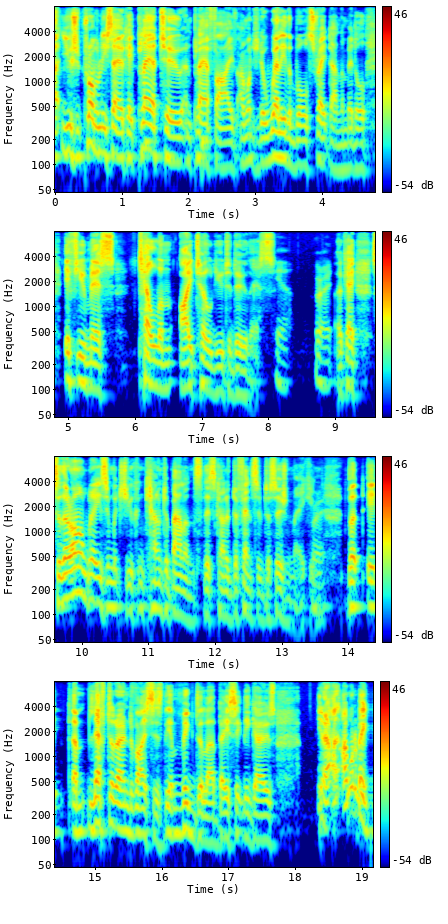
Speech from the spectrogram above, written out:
uh, you should probably say, okay, player two and player five, I want you to welly the ball straight down the middle. If you miss, tell them I told you to do this. Yeah. Right. Okay, so there are ways in which you can counterbalance this kind of defensive decision making, Right. but it um, left to their own devices, the amygdala basically goes. You know, I, I want to make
